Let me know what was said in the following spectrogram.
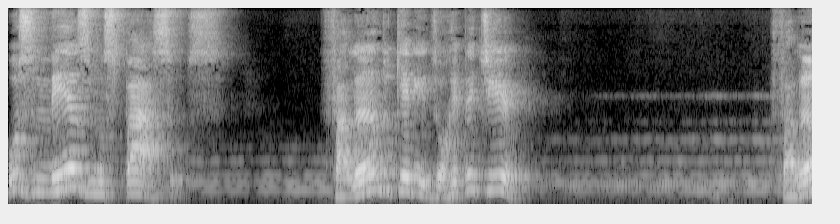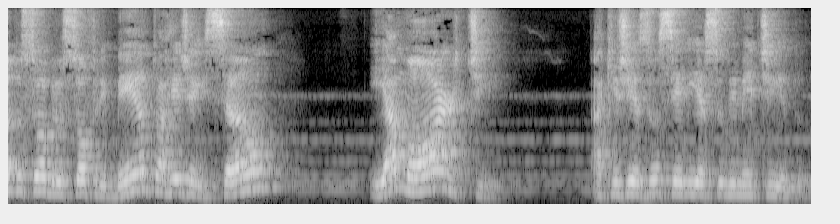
os mesmos passos. Falando, queridos, ou repetir, falando sobre o sofrimento, a rejeição e a morte a que Jesus seria submetido.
